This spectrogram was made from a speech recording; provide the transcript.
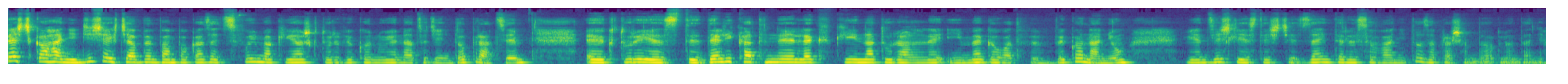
Cześć kochani, dzisiaj chciałabym Wam pokazać swój makijaż, który wykonuję na co dzień do pracy, y, który jest delikatny, lekki, naturalny i mega łatwy w wykonaniu, więc jeśli jesteście zainteresowani, to zapraszam do oglądania.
